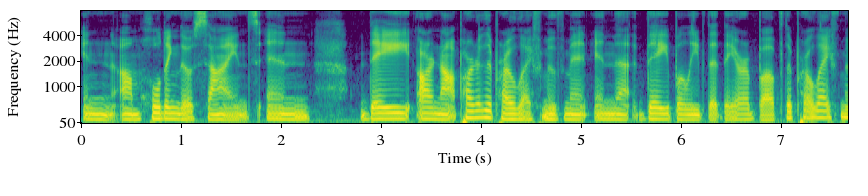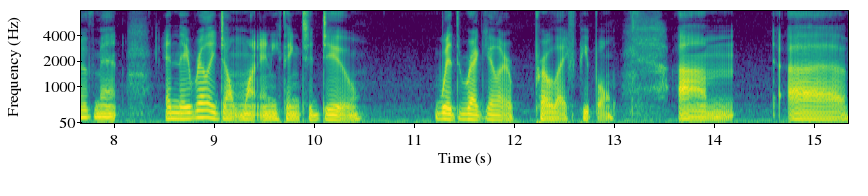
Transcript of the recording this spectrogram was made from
in um, holding those signs and they are not part of the pro-life movement in that they believe that they are above the pro-life movement and they really don't want anything to do with regular pro life people. Um, uh,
